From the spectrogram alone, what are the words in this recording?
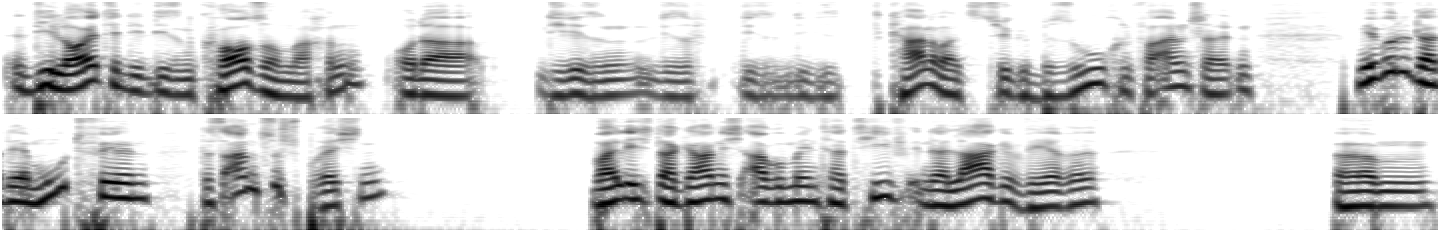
die Leute, die diesen Corso machen oder die diesen, diese, diese, diese Karnevalszüge besuchen, veranstalten, mir würde da der Mut fehlen, das anzusprechen, weil ich da gar nicht argumentativ in der Lage wäre, ähm,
